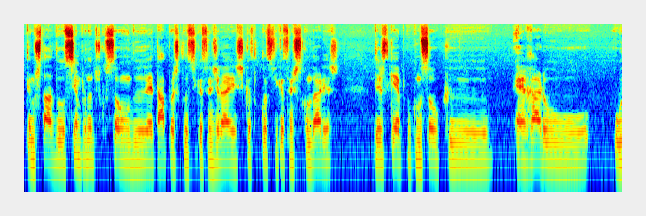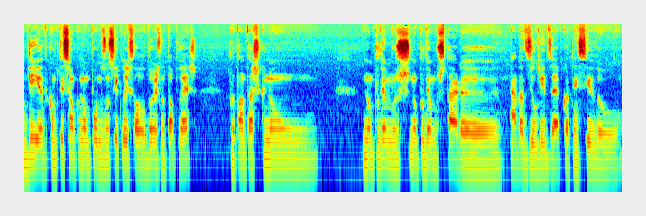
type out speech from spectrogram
temos estado sempre na discussão de etapas, classificações gerais, classificações secundárias. Desde que a época começou, que é raro o, o dia de competição que não pomos um ciclista ou dois no top 10 Portanto, acho que não, não, podemos, não podemos estar uh, nada desiludidos. A época tem sido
